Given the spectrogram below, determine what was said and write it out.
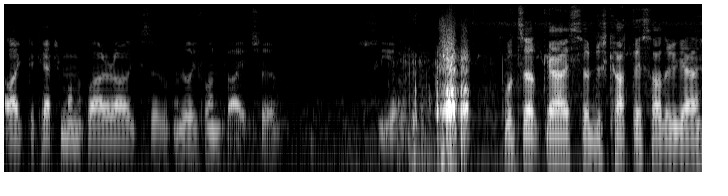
I like to catch them on the fly rod. It's a really fun fight, so see ya. What's up, guys? So just caught this other guy.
